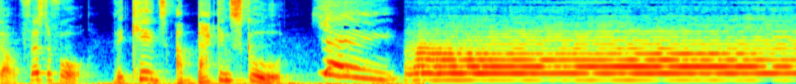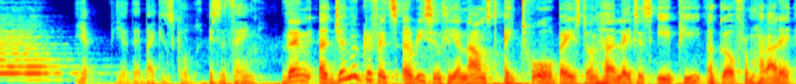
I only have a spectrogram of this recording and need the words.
So, first of all, the kids are back in school. Yay! Yep, yeah, they're back in school, is the thing. Then, uh, Gemma Griffiths uh, recently announced a tour based on her latest EP, A Girl from Harare.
